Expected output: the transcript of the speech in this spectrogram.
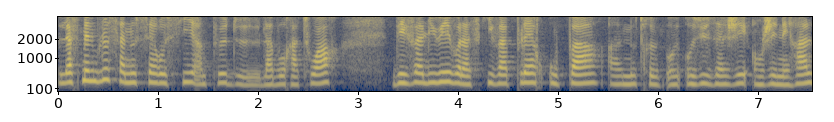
la semaine bleue, ça nous sert aussi un peu de laboratoire, d'évaluer voilà, ce qui va plaire ou pas à notre, aux, usagers en général,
